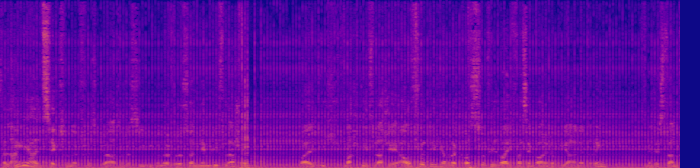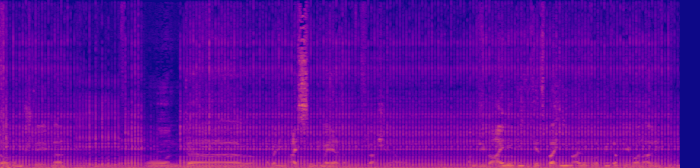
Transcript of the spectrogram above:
verlange ich halt 600 fürs Glas oder 700 oder so, dann nimm die Flasche. Weil ich mache die Flasche auf für dich, aber da kostet so viel, weil ich weiß ja gar nicht, ob die einer trinkt, wenn das dann da rumsteht. Ne? Und, äh, aber die meisten nehmen ja dann die Flasche auf. Ne? Und die Weine, die ich jetzt bei ihm alle probiert habe, die waren alle gut.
